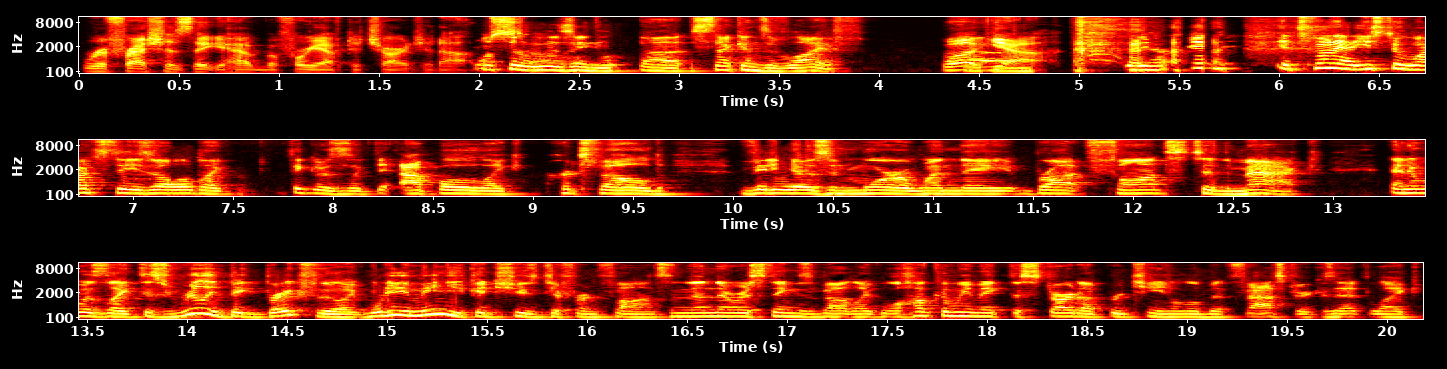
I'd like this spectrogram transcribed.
refreshes that you have before you have to charge it up. Also So- losing uh, seconds of life. Well, um, yeah. and it's funny. I used to watch these old, like I think it was like the Apple, like Hertzfeld videos and more when they brought fonts to the Mac, and it was like this really big breakthrough. Like, what do you mean you could choose different fonts? And then there was things about like, well, how can we make the startup routine a little bit faster? Because that like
